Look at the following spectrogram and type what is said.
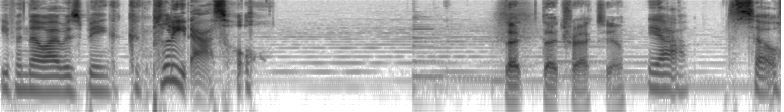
even though I was being a complete asshole. That that tracks, yeah. Yeah, so.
